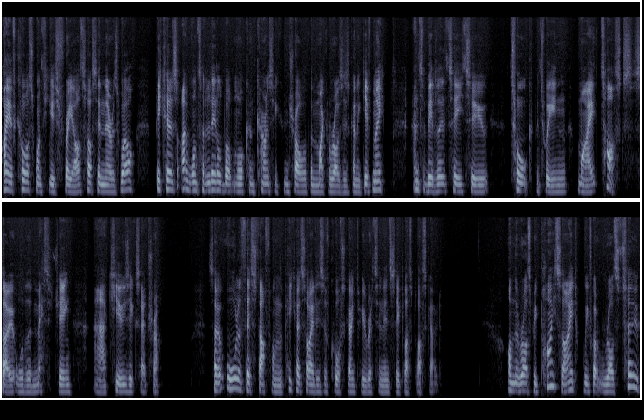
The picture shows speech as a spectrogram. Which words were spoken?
I of course want to use FreeRTOS in there as well because I want a little bit more concurrency control than MicroROS is going to give me and the ability to talk between my tasks, so all the messaging, uh, queues, etc. So all of this stuff on the Pico side is of course going to be written in C++ code. On the Raspberry Pi side, we've got ROS2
